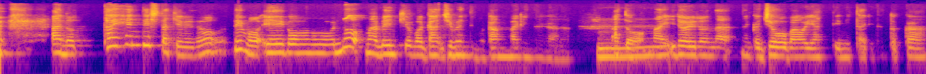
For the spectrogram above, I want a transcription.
あの、大変でしたけれど、でも英語の、まあ、勉強はが自分でも頑張りながら、あと、まあ、いろいろな、なんか乗馬をやってみたりだとか、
